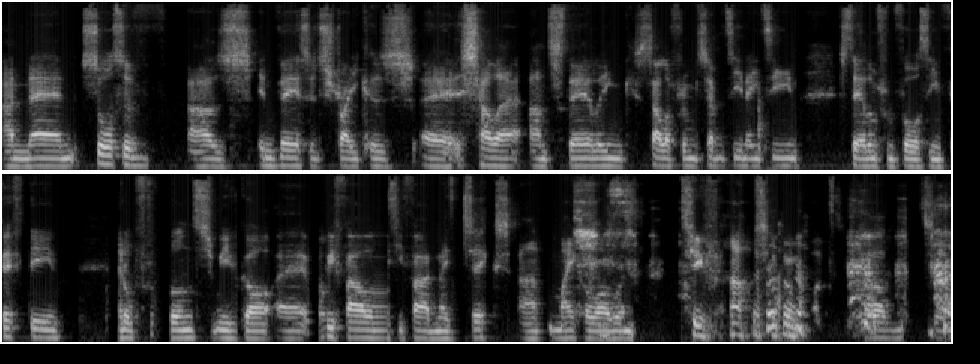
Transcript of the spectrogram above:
And then, sort of as inverted strikers, uh, Salah and Sterling. Salah from 17 18, Sterling from 14 15. And up front, we've got uh, Bobby Fowler, 95 96, and Michael Owen, 2001. so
